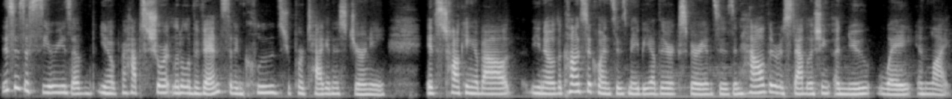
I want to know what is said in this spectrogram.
This is a series of, you know, perhaps short little of events that includes your protagonist's journey. It's talking about, you know, the consequences maybe of their experiences and how they're establishing a new way in life.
